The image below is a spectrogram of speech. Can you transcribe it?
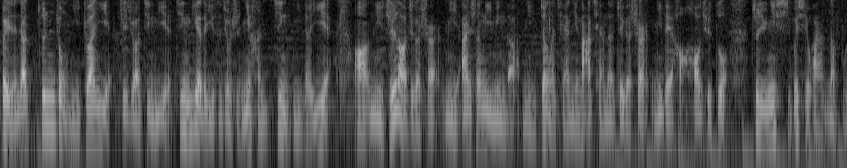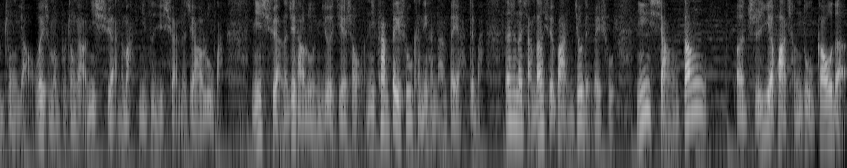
被人家尊重你专业，这就叫敬业。敬业的意思就是你很敬你的业啊，你知道这个事儿，你安身立命的，你挣了钱，你拿钱的这个事儿，你得好好去做。至于你喜不喜欢，那不重要。为什么不重要？你选的嘛，你自己选的这条路嘛，你选了这条路，你就得接受。你看背书肯定很难背啊，对吧？但是呢，想当学霸，你就得背书。你想当，呃，职业化程度高的。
